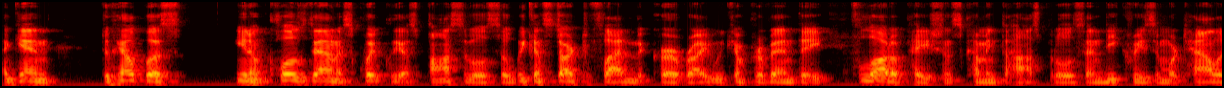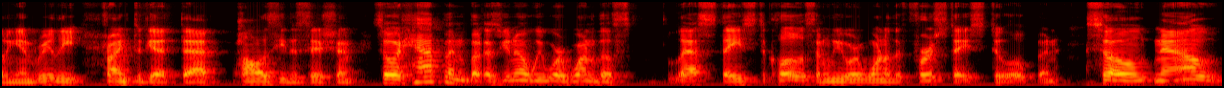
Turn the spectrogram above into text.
again to help us you know close down as quickly as possible so we can start to flatten the curve right? We can prevent a flood of patients coming to hospitals and decrease the mortality and really trying to get that policy decision. So it happened but as you know we were one of the last states to close and we were one of the first states to open. So now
